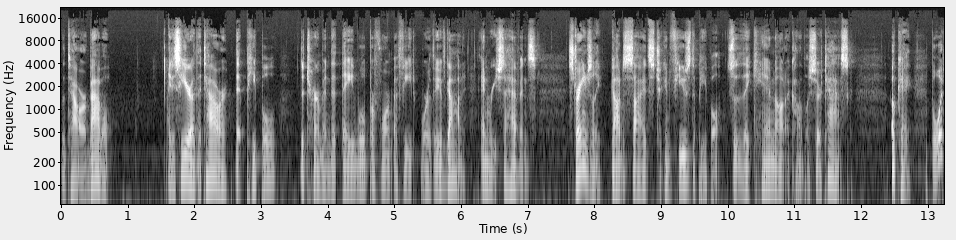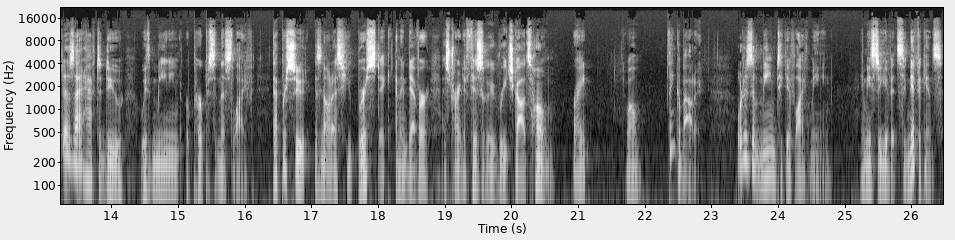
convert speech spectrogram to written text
the Tower of Babel. It is here at the tower that people determine that they will perform a feat worthy of God and reach the heavens. Strangely, God decides to confuse the people so that they cannot accomplish their task. Okay, but what does that have to do with meaning or purpose in this life? That pursuit is not as hubristic an endeavor as trying to physically reach God's home, right? Well, think about it. What does it mean to give life meaning? It means to give it significance,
